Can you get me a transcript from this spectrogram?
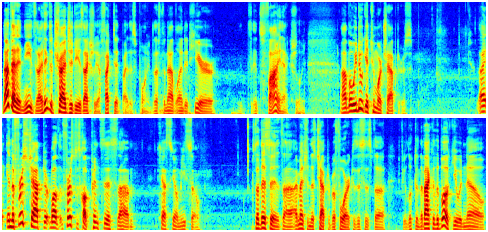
Not that it needs it. I think the tragedy is actually affected by this point. If the novel ended here, it's, it's fine actually. Uh, but we do get two more chapters. Uh, in the first chapter, well, the first is called Princess um, Casamassima. So this is, uh, I mentioned this chapter before because this is the, if you looked in the back of the book, you would know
